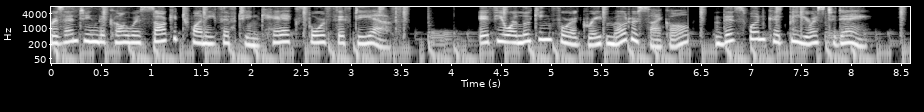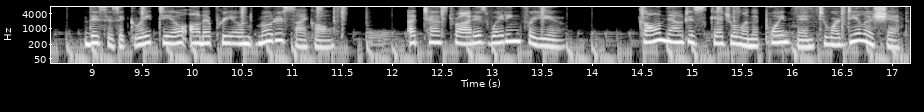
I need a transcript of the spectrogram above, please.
Presenting the Kawasaki 2015 KX450F. If you are looking for a great motorcycle, this one could be yours today. This is a great deal on a pre-owned motorcycle. A test ride is waiting for you. Call now to schedule an appointment to our dealership.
